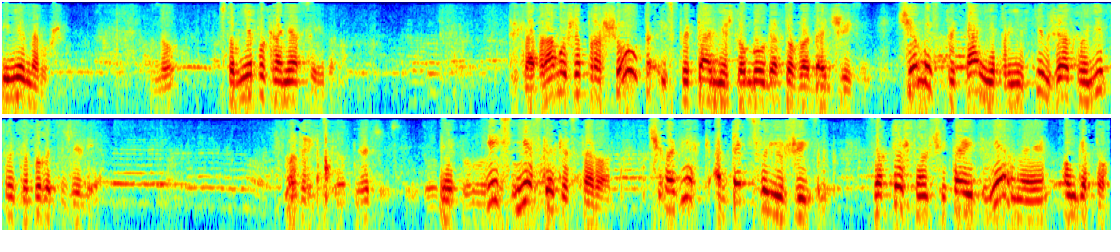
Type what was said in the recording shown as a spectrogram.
и не нарушил. Ну, чтобы не поклоняться идолам. Так Авраам уже прошел испытание, что он был готов отдать жизнь. Чем испытание принести в жертву Ицхака было тяжелее? Смотрите. Э, есть несколько сторон. Человек отдать свою жизнь за то, что он считает верное, он готов.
